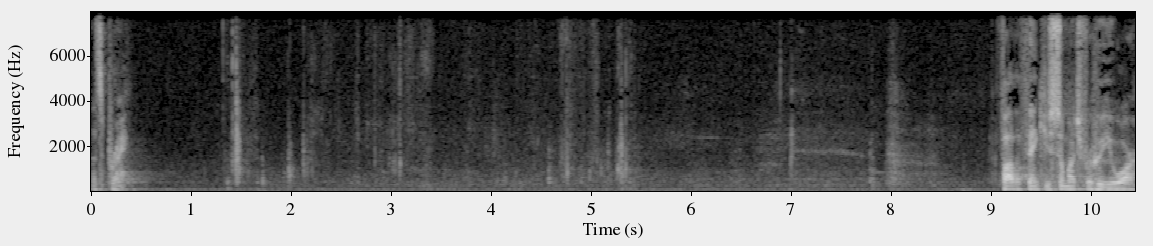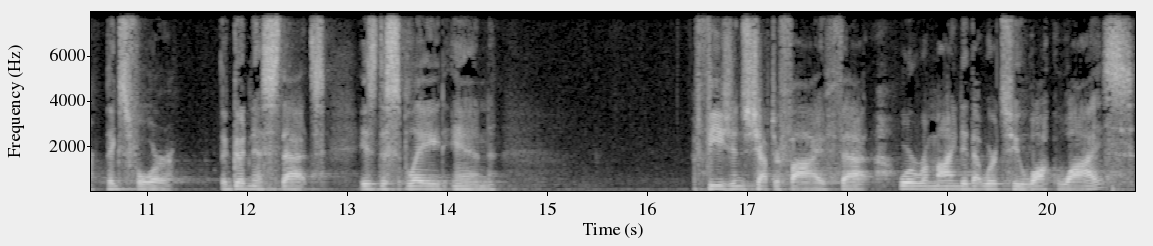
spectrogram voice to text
Let's pray. Father, thank you so much for who you are. Thanks for the goodness that is displayed in Ephesians chapter 5, that we're reminded that we're to walk wise.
